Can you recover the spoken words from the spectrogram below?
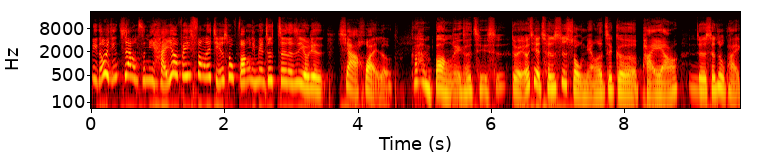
你都已经这样子，你还要被放在解孝坊里面，就真的是有点吓坏了。”他很棒哎、欸，可其实对，而且城市守娘的这个牌啊，嗯、就是神主牌，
